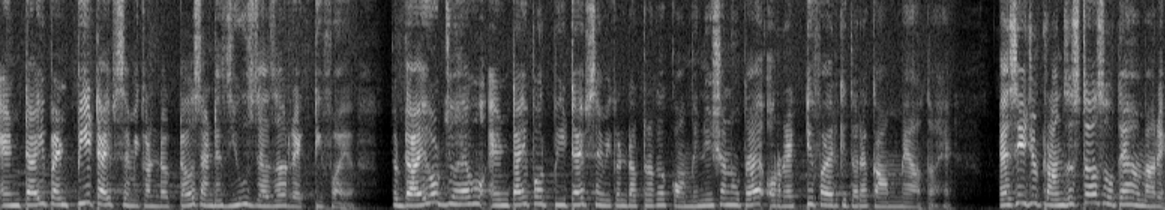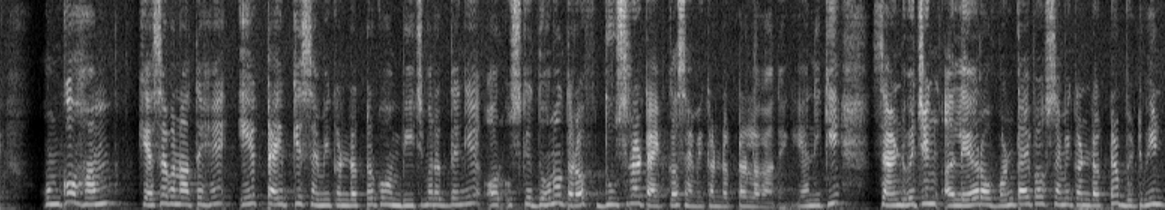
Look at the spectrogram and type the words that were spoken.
N type and P type semiconductors and is used as a rectifier तो डायोड जो है, वो एन टाइप और पी टाइप सेमीकंडक्टर का कॉम्बिनेशन होता है और रेक्टिफायर की तरह काम में आता है। ऐसे ही जो ट्रांजिस्टर्स होते हैं हमारे, उनको हम कैसे बनाते हैं? एक टाइप के सेमीकंडक्टर को हम बीच में रख देंगे और उसके दोनों तरफ़ दूसरा टाइप का सेमीकंडक्टर लगा देंगे। यानी कि sandwiching a layer of one type of semiconductor between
